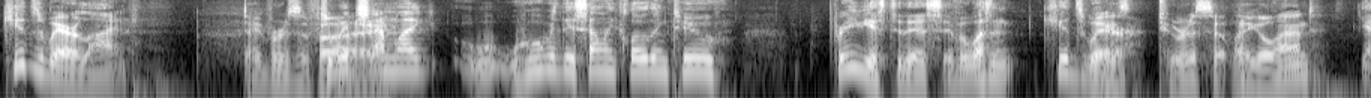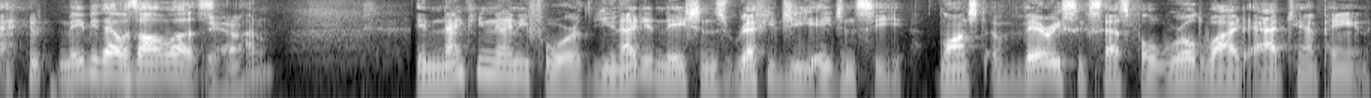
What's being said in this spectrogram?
kids' wear line. Diversify. To which I'm like, who were they selling clothing to previous to this if it wasn't kids' wear? Tourists at Legoland. Yeah, maybe that was all it was. Yeah. I don't- In 1994, the United Nations Refugee Agency launched a very successful worldwide ad campaign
